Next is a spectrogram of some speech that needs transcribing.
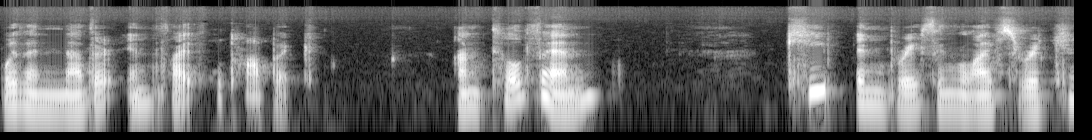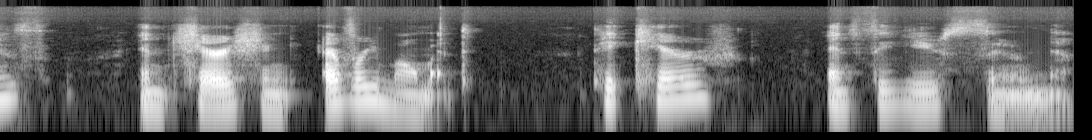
with another insightful topic. Until then, keep embracing life's richness and cherishing every moment. Take care and see you soon.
